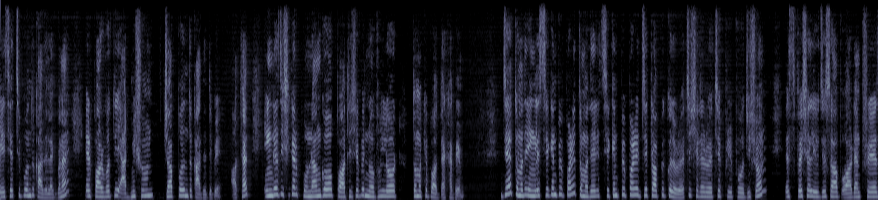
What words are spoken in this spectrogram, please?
এইচএসসি পর্যন্ত কাজে লাগবে না, এর পরবর্তী অ্যাডমিশন জব পর্যন্ত কাজে দেবে। অর্থাৎ ইংরেজি শেখার পূর্ণাঙ্গ পথ হিসেবে নোভিলোট তোমাকে পথ দেখাবে। যে তোমাদের ইংলিশ সেকেন্ড পেপারে তোমাদের সেকেন্ড পেপারে যে টপিকগুলো রয়েছে, সেটা রয়েছে preposition special uses of word and phrase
